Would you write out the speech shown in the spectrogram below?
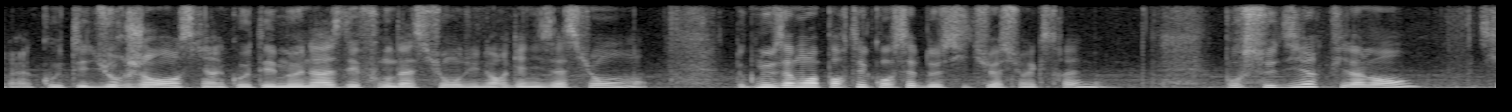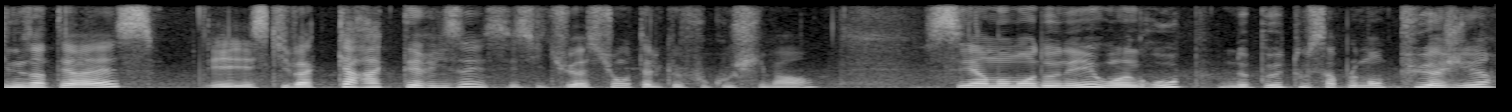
il y a un côté d'urgence, il y a un côté menace des fondations d'une organisation. Donc nous avons apporté le concept de situation extrême pour se dire que finalement, ce qui nous intéresse et ce qui va caractériser ces situations telles que Fukushima, c'est un moment donné où un groupe ne peut tout simplement plus agir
